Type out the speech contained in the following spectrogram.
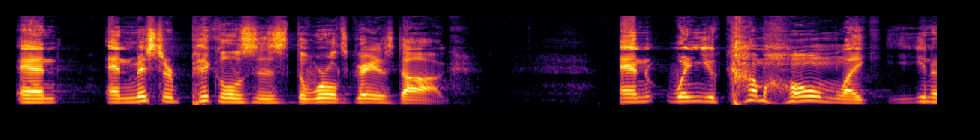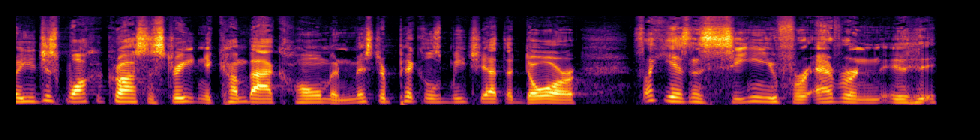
And, and Mr. Pickles is the world's greatest dog. And when you come home, like, you know, you just walk across the street and you come back home, and Mr. Pickles meets you at the door. It's like he hasn't seen you forever. And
